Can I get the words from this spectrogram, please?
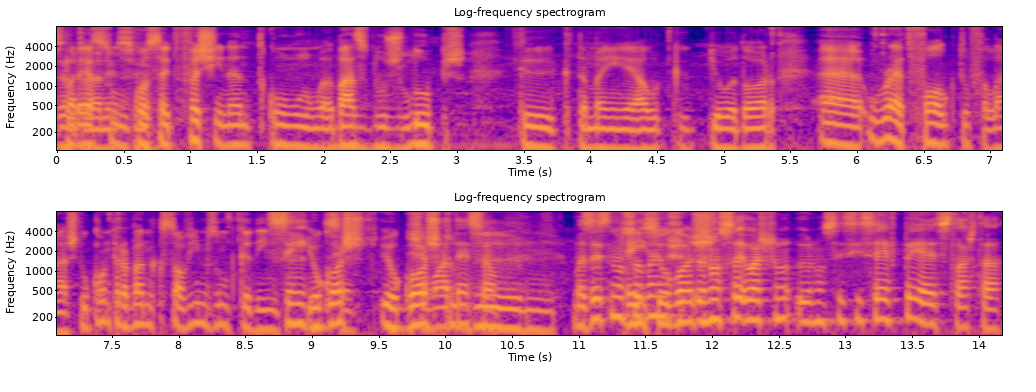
parece António, um sim. conceito fascinante com a base dos loops. Que, que também é algo que, que eu adoro. Uh, o Redfall que tu falaste, o contrabando que só vimos um bocadinho. Sim, eu sim. gosto, eu Chamou a gosto de. Mas esse não É isso, sabemos. eu eu, gosto- não sei, eu acho, eu não sei se isso é FPS, lá está.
